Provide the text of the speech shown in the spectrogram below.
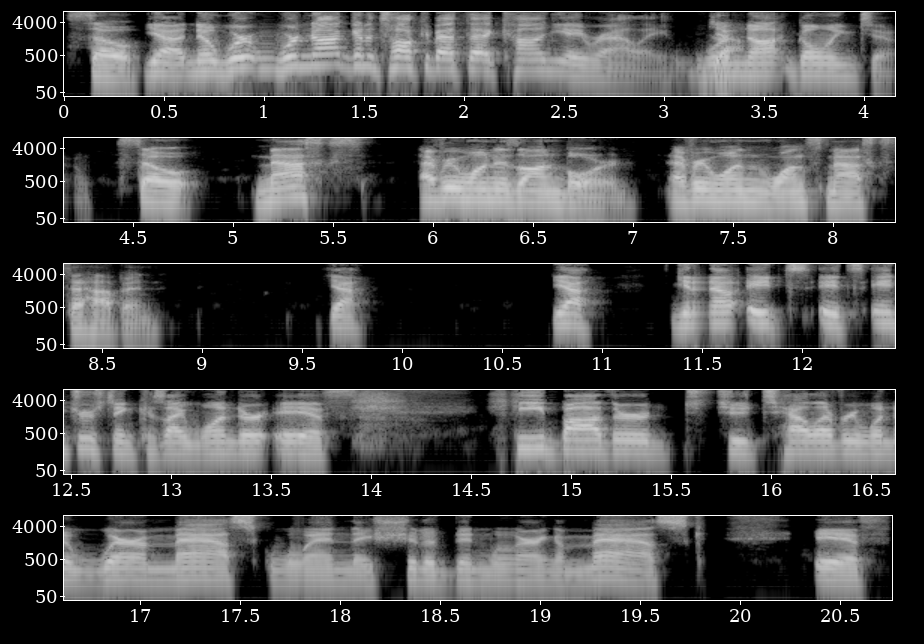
So yeah. No, we're we're not going to talk about that Kanye rally. We're Yeah. not going to. so masks. Everyone is on board. Everyone wants masks to happen. Yeah, yeah. you know, it's it's interesting because I wonder if he bothered to tell everyone to wear a mask when they should have been wearing a mask. If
